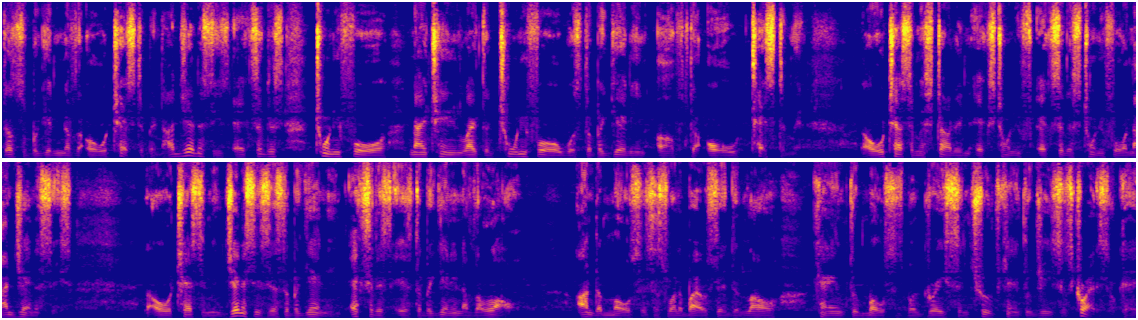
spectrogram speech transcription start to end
that's the beginning of the Old Testament. Not Genesis, Exodus 24, 19, like the 24 was the beginning of the Old Testament. The Old Testament started in Exodus 24, not Genesis. The Old Testament. Genesis is the beginning. Exodus is the beginning of the law under Moses. That's what the Bible said. The law came through Moses, but grace and truth came through Jesus Christ. Okay.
